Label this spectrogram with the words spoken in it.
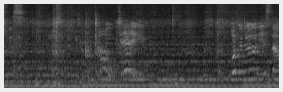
this. Just a bit bigger. Okay. What we do is that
